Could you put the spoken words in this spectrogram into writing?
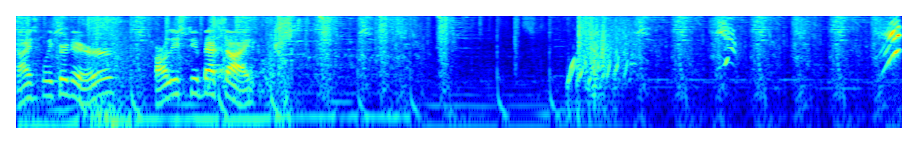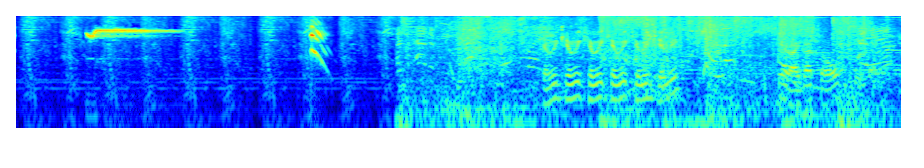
Nice flicker there. Harley's still backside. Can we, can we, can we, can we, can we, can we? Here, I got the ult.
